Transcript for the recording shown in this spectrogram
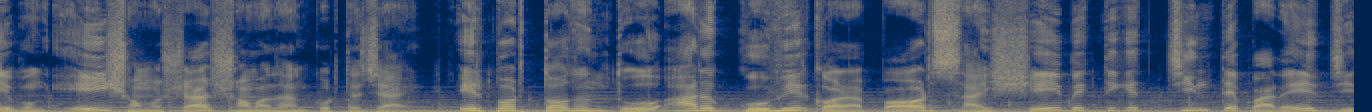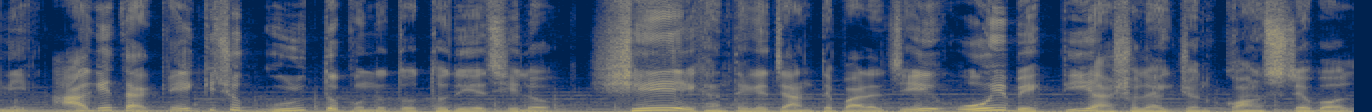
এবং এই সমস্যার সমাধান করতে চায়। এরপর তদন্ত আরও গভীর করার পর সাই সেই ব্যক্তিকে চিনতে পারে যিনি আগে তাকে কিছু গুরুত্বপূর্ণ তথ্য দিয়েছিল। সে এখান থেকে জানতে পারে যে ওই ব্যক্তি আসলে একজন কনস্টেবল।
